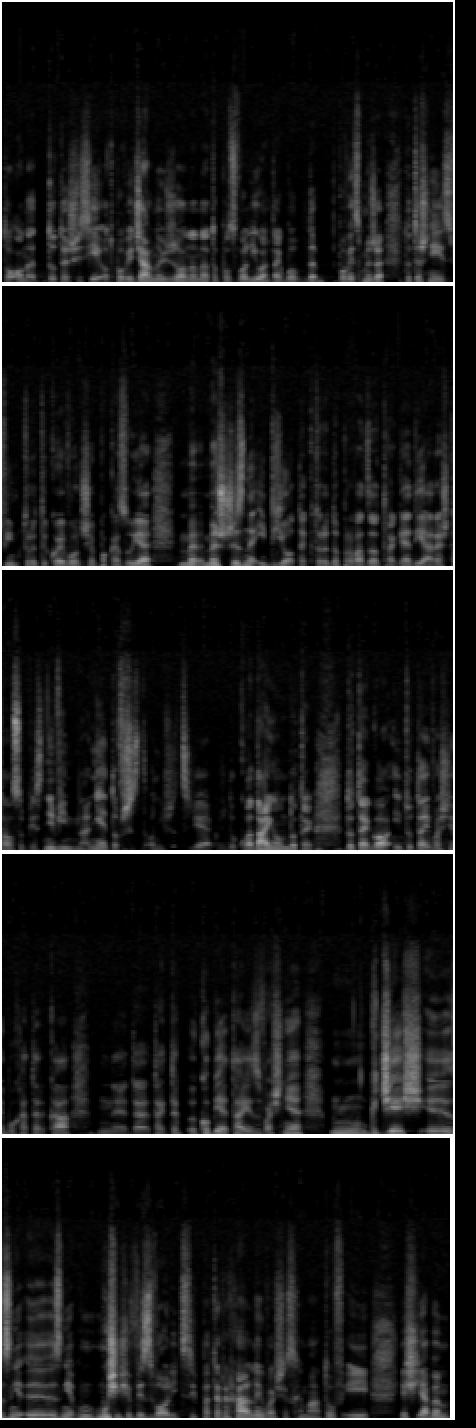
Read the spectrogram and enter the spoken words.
to, ona, to też jest jej odpowiedzialność, że ona na to pozwoliła, tak? Bo powiedzmy, że to też nie jest film, który tylko i wyłącznie pokazuje mę- mężczyznę idiotę, który doprowadza do tragedii, a reszta osób jest niewinna. Nie, to wszyscy, oni wszyscy się jakoś dokładają do, te, do tego i tutaj właśnie bohaterka, ta, ta, ta kobieta jest właśnie mm, gdzieś, y, y, musi się wyzwolić z tych patriarchalnych właśnie schematów i jeśli ja bym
